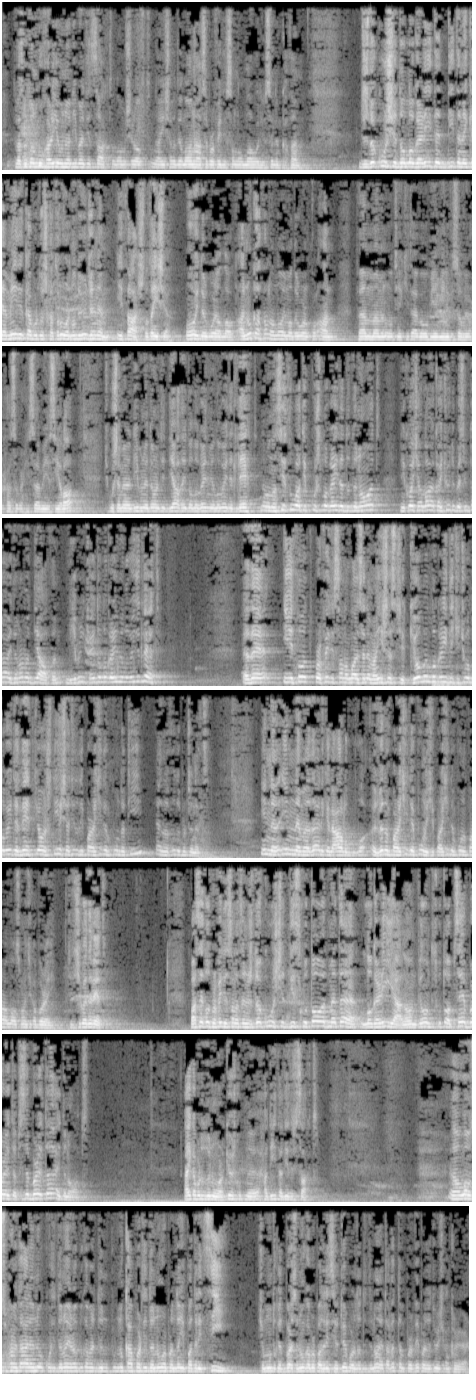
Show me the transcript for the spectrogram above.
Transmeton Buhariu në librin e tij të saktë, Allahu mëshiroftë, nga Aisha radhiyallahu anha se profeti sallallahu alaihi wasallam ka thënë: Çdo kush që do llogaritet ditën e Kiametit ka për t'u shkatërruar domethënë do hyjë në xhehenem, i thashë, thot Aishja, o i dërguar i Allahut, a nuk ka thënë Allahu i madhëruar në Kur'an, fa amma man utiya kitabahu bi yamini fa sawfa yuhasabu hisaban yasira, që kush e merr librin me dorën e tij të djathtë ai do llogaritet me llogari të lehtë, domethënë si thua ti kush llogaritet do dënohet, Ndërkohë që Allahu e ka quajtur besimtarin që merr me të djathtën librin që ai do llogaritet me llogari të lehtë. Edhe i thot profeti sallallahu alajhi wasallam Aishës që kjo lloj llogarie që quhet llogari e lehtë, kjo është thjesht aty do të paraqiten punët e tij edhe do futet në xhenet. Inna innama zalika al-ard, vetëm paraqitje e punës që paraqiten punët para Allahut subhanahu që ka bërë ai, që të shikojë vetë. Pastaj thot profeti sallallahu alajhi wasallam çdo kush që diskutohet me të llogaria, domethënë fillon të diskutohet pse e bëre këtë, pse s'e bëre këtë, ai dënohet. Ai ka për t'u dënuar. Kjo është kuptimi i hadithit, hadithi është i saktë. Edhe Allah subhanahu wa taala nuk kur t'i dënojë robt nuk ka për të nuk ka për t'i dënuar për ndonjë padrejtësi që mund të ketë bërë se nuk ka për padrejtësi aty, por do t'i dënojë ata vetëm për veprat e tyre që kanë kryer.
